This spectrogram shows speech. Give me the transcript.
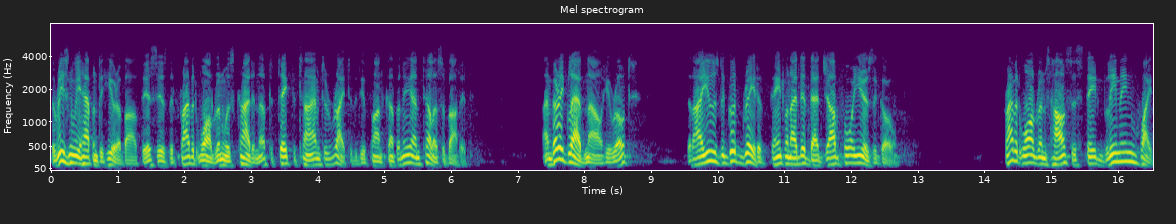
The reason we happen to hear about this is that Private Waldron was kind enough to take the time to write to the DuPont Company and tell us about it. I'm very glad now, he wrote, that I used a good grade of paint when I did that job four years ago. Private Waldron's house has stayed gleaming white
